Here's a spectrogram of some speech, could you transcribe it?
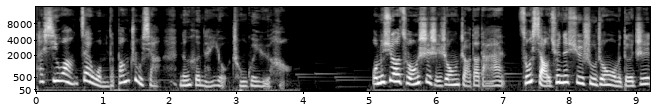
她希望在我们的帮助下，能和男友重归于好。我们需要从事实中找到答案。从小圈的叙述中，我们得知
